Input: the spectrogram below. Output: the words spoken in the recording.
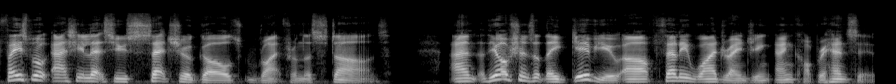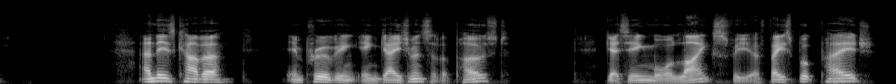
Facebook actually lets you set your goals right from the start. And the options that they give you are fairly wide ranging and comprehensive. And these cover improving engagements of a post, getting more likes for your Facebook page,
